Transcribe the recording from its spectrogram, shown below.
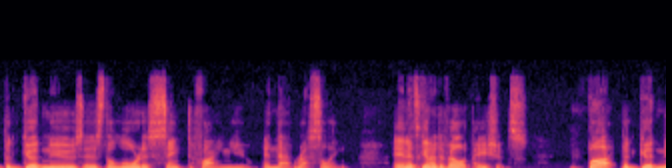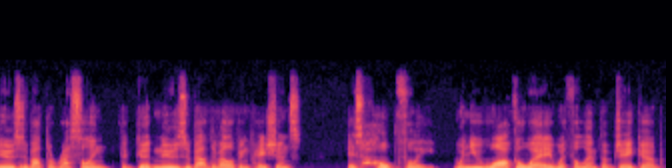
the good news is the Lord is sanctifying you in that wrestling and it's going to develop patience. But the good news about the wrestling, the good news about developing patience is hopefully when you walk away with the limp of Jacob,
